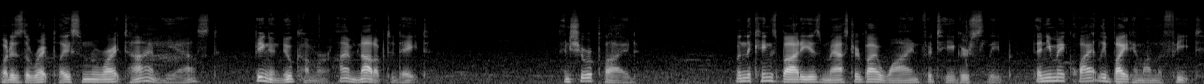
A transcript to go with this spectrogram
What is the right place and the right time? he asked. Being a newcomer, I am not up to date. And she replied, When the king's body is mastered by wine, fatigue, or sleep, then you may quietly bite him on the feet.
